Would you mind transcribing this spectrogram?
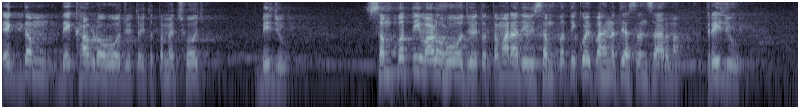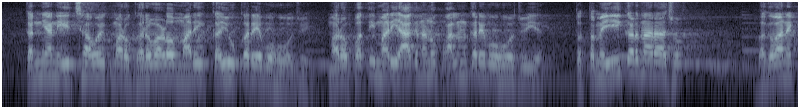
એકદમ દેખાવડો હોવો જોઈએ, તો એ તો તમે છો જ. બીજું સંપત્તિવાળો હોવો જોઈએ તો તમારા જેવી સંપત્તિ કોઈ પાસે નથી આ સંસારમાં. ત્રીજું, કન્યાની ઈચ્છા હોય કે મારો ઘરવાળો મારી કયું કરે એવો હોવો જોઈએ. મારો પતિ મારી આજ્ઞાનું પાલન કરે એવો હોવો જોઈએ. તો તમે એ કરનારા છો. ભગવાને કીધું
